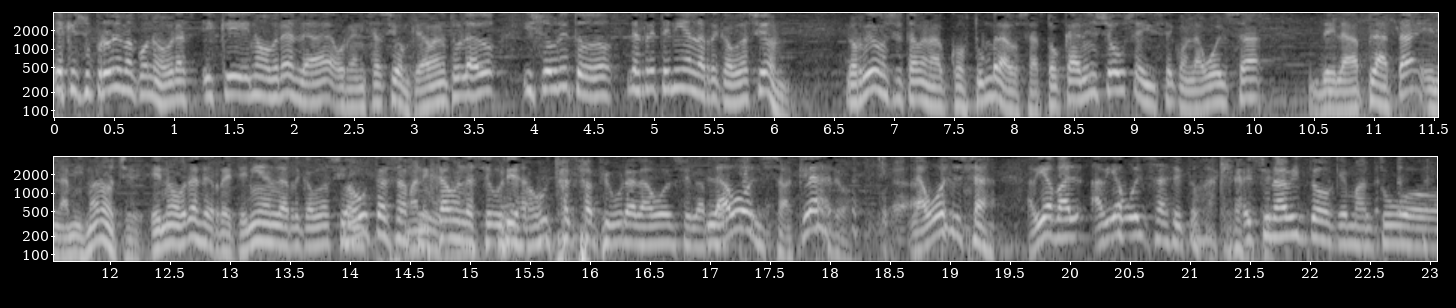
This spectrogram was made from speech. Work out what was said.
es que su problema con obras es que en obras la organización quedaba en otro lado y sobre todo les retenían la recaudación. Los redondos estaban acostumbrados a tocar en shows e irse con la bolsa de la plata en la misma noche. En obras le retenían la recaudación, manejaban figura. la seguridad. Me gusta esa figura la bolsa y la La plata. bolsa, claro. La bolsa. Había, había bolsas de todas clases. Es un hábito que mantuvo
